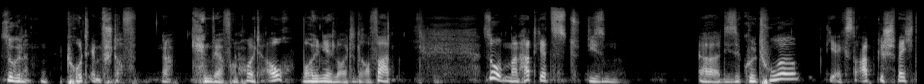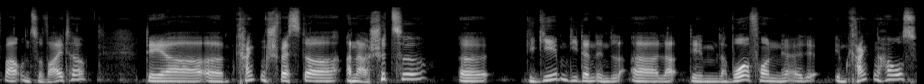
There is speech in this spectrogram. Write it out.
sogenannten Totimpfstoff. Ja, kennen wir von heute auch, wollen ja Leute drauf warten. So, man hat jetzt diesen, äh, diese Kultur, die extra abgeschwächt war und so weiter, der äh, Krankenschwester Anna Schütze äh, gegeben, die dann in äh, la, dem Labor von äh, im Krankenhaus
